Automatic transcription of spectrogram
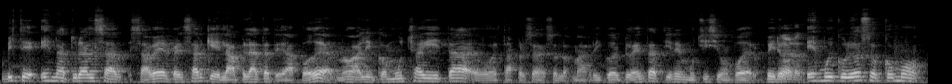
viste, es natural sab- saber, pensar que la plata te da poder, ¿no? Alguien con mucha guita, o estas personas que son los más ricos del planeta, tienen muchísimo poder. Pero Claro. es muy curioso cómo,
